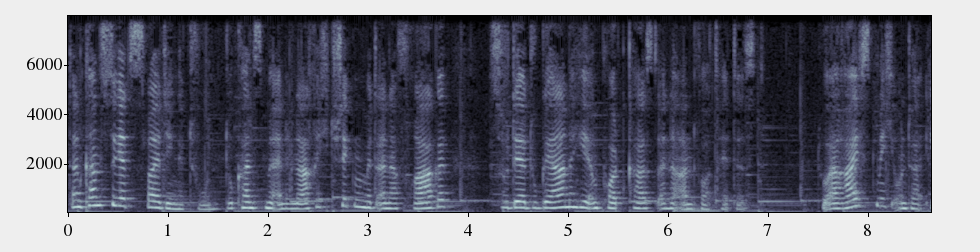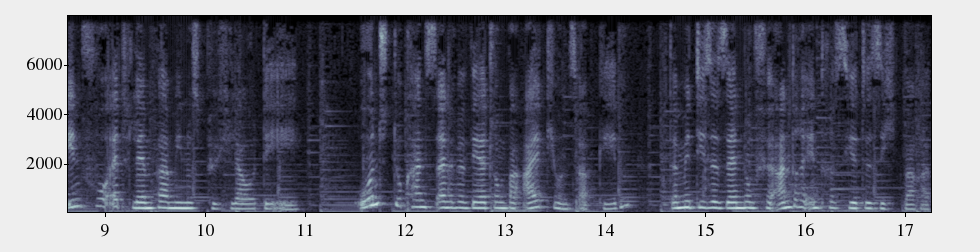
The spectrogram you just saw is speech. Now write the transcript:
Dann kannst du jetzt zwei Dinge tun. Du kannst mir eine Nachricht schicken mit einer Frage, zu der du gerne hier im Podcast eine Antwort hättest. Du erreichst mich unter info@lemper-püchlau.de. Und du kannst eine Bewertung bei iTunes abgeben, damit diese Sendung für andere Interessierte sichtbarer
